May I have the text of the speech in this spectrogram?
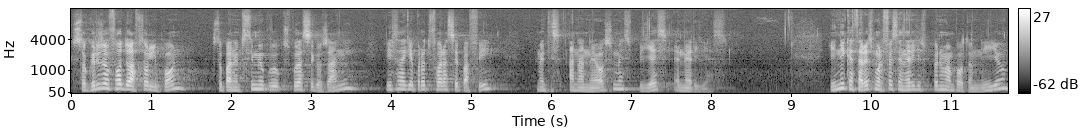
Στον κρίζο φόντο αυτό, λοιπόν, στο πανεπιστήμιο που σπούδασα στην Κοζάνη, ήρθα για πρώτη φορά σε επαφή με τις ανανεώσιμες πηγές ενέργειας. Είναι οι καθαρές μορφές ενέργειας που παίρνουμε από τον ήλιο,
